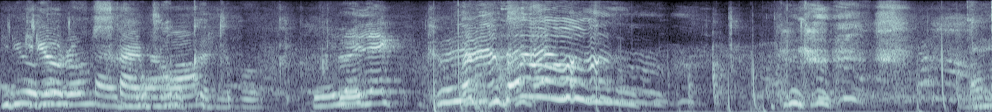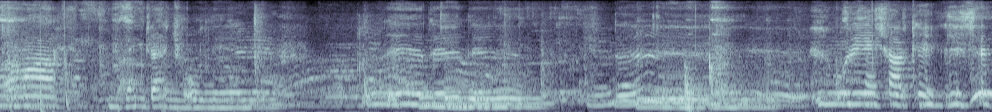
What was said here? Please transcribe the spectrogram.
Giriyorum Skyblock katı bu. Böyle Ama Siraç olmayabilir. Buraya şarkı eklesin.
